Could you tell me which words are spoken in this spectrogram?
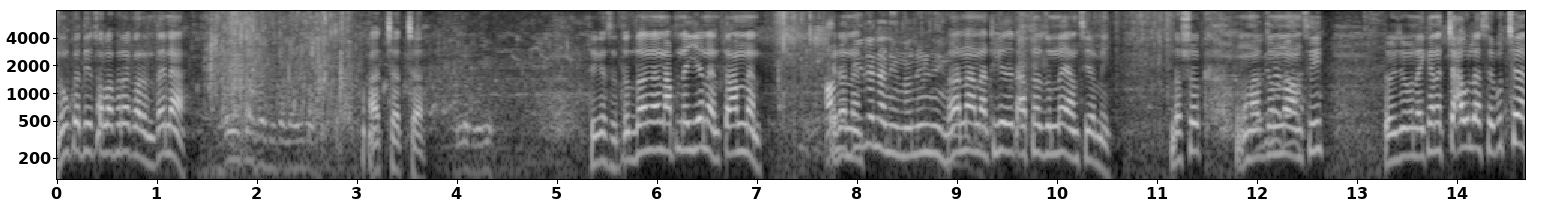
নৌকা দিয়ে চলাফেরা করেন তাই না? আচ্ছা আচ্ছা। ঠিক আছে তো নেন আপনি ইয়ে নেন টান নেন। এটা নেন। না না না ঠিক আছে আপনার জন্যই আনছি আমি। দর্শক ওনার জন্য আনছি। তো ওই যেমন এখানে চাউল আছে বুঝছেন?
